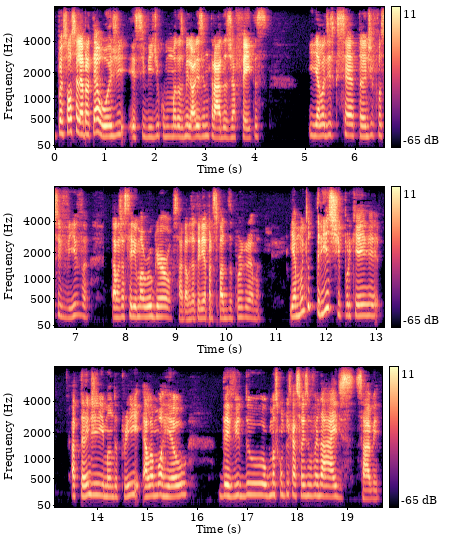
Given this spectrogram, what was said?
O pessoal celebra até hoje esse vídeo como uma das melhores entradas já feitas. E ela diz que se a Tandy fosse viva, ela já seria uma Rue Girl, sabe? Ela já teria participado do programa. E é muito triste porque a Tandy Mandupri, ela morreu devido a algumas complicações envolvendo a AIDS, sabe?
